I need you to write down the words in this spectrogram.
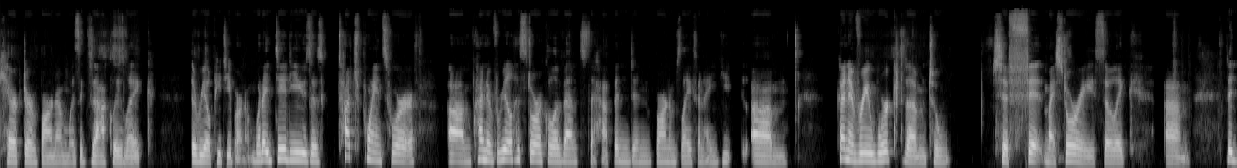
character of Barnum was exactly like the real P.T. Barnum. What I did use as touch points were um, kind of real historical events that happened in Barnum's life, and I um, kind of reworked them to to fit my story. So, like, um, the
